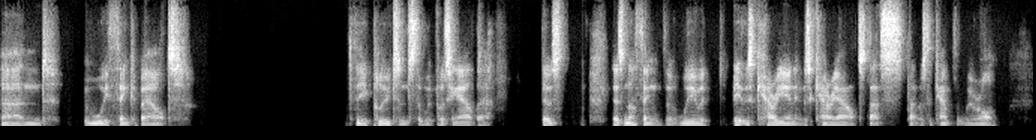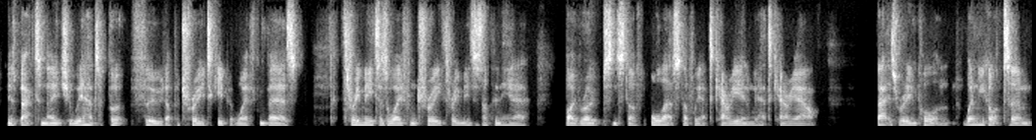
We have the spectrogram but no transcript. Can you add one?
And we think about the pollutants that we're putting out there there's there's nothing that we would it was carry in it was carry out that's that was the camp that we were on it was back to nature we had to put food up a tree to keep it away from bears three meters away from tree, three meters up in the air by ropes and stuff. All that stuff we had to carry in, we had to carry out. That is really important. When you got um,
